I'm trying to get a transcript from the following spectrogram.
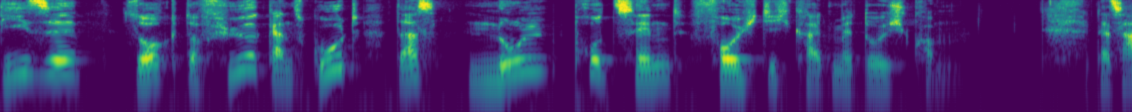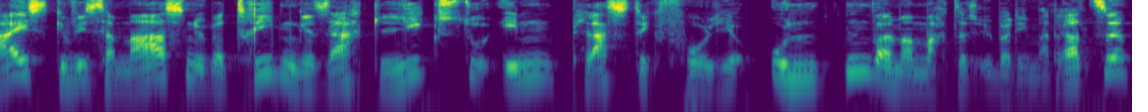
Diese sorgt dafür ganz gut, dass 0% Feuchtigkeit mehr durchkommen. Das heißt, gewissermaßen übertrieben gesagt, liegst du in Plastikfolie unten, weil man macht das über die Matratze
